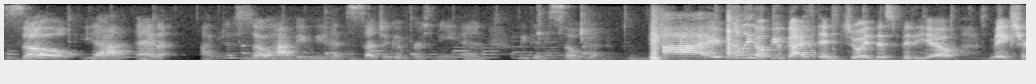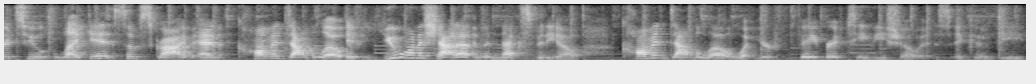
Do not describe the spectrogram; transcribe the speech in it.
So yeah, and I'm just so happy we had such a good first meet and we did so good. I hope you guys enjoyed this video. Make sure to like it, subscribe, and comment down below. If you want a shout out in the next video, comment down below what your favorite TV show is. It could be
